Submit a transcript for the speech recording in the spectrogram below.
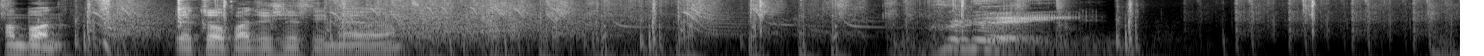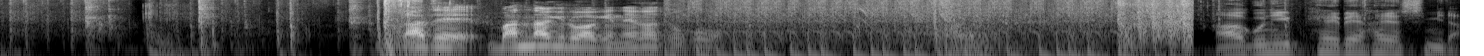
한번 여쭤봐 주실 수 있나요? 낮에 만나기로 하긴 해가지고 아군이 패배하였습니다.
